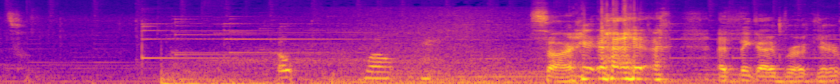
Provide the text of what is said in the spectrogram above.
It's- Oh, well, Sorry, I think I broke your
